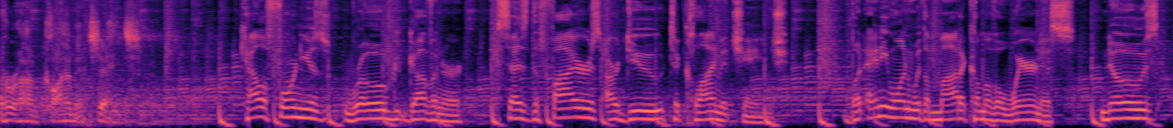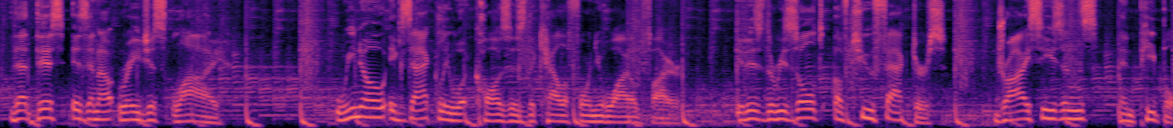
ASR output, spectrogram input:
around climate change. California's rogue governor says the fires are due to climate change. But anyone with a modicum of awareness knows that this is an outrageous lie. We know exactly what causes the California wildfire. It is the result of two factors dry seasons and people.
